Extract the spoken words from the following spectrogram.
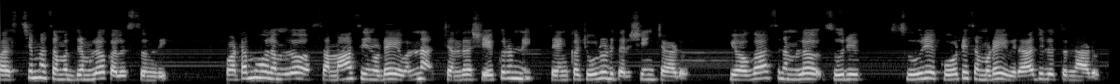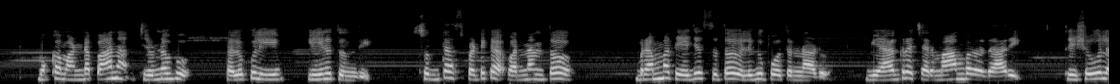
పశ్చిమ సముద్రంలో కలుస్తుంది. వటమూలంలో సమాసీనుడై ఉన్న చంద్రశేఖరుణ్ణి శంఖచూడుడు దర్శించాడు. యోగాసనంలో సూర్య సూర్యకోటి సముడై విరాజిల్లుతున్నాడు. ముఖ మండపాన చిరునవ్వు తలుకులి లీనుతుంది. శుద్ధ స్ఫటిక వర్ణంతో బ్రహ్మ తేజస్సుతో వెలిగిపోతున్నాడు. వ్యాఘ్ర చర్మాంబరధారి త్రిశూల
